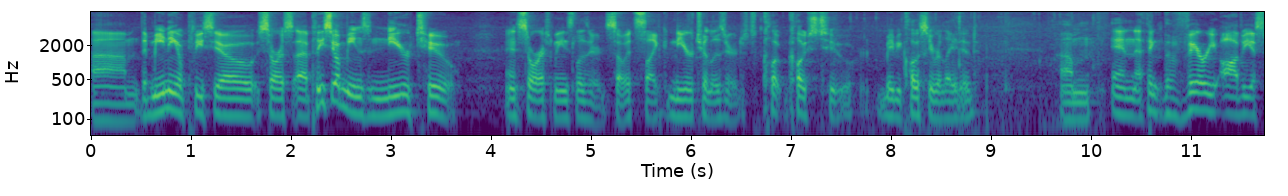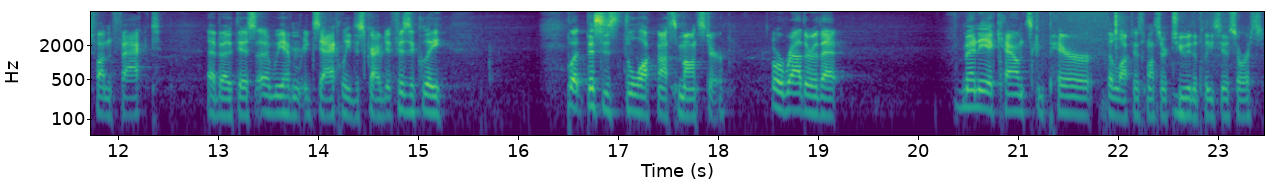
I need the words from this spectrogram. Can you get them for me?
Um, the meaning of plesiosaurus, uh, plesio means near to, and saurus means lizard. So it's like near to lizard, clo- close to, maybe closely related. Um, and I think the very obvious fun fact about this, uh, we haven't exactly described it physically, but this is the Loch Ness monster, or rather that many accounts compare the Loch Ness monster to the plesiosaurus,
